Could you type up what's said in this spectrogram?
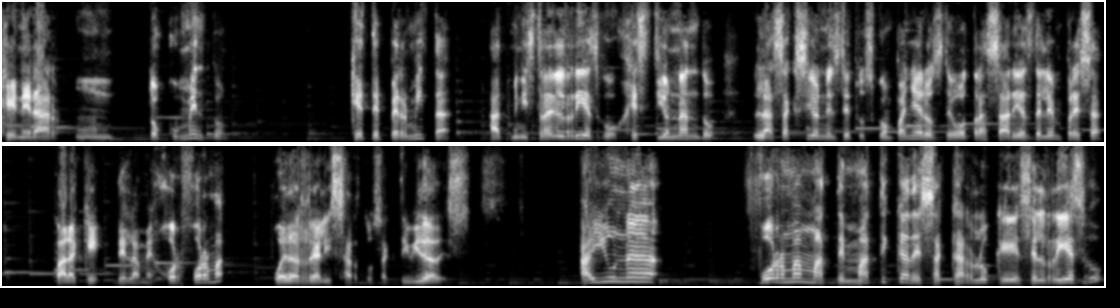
generar un documento que te permita administrar el riesgo gestionando las acciones de tus compañeros de otras áreas de la empresa para que de la mejor forma puedas realizar tus actividades. Hay una forma matemática de sacar lo que es el riesgo,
